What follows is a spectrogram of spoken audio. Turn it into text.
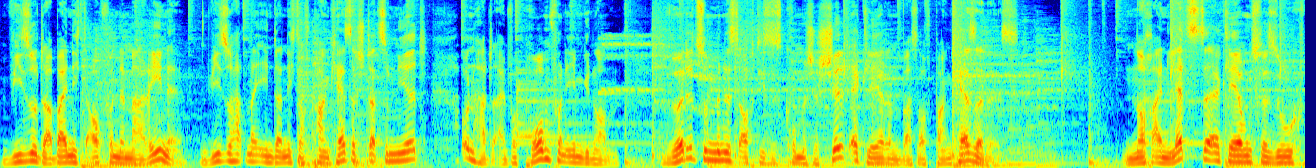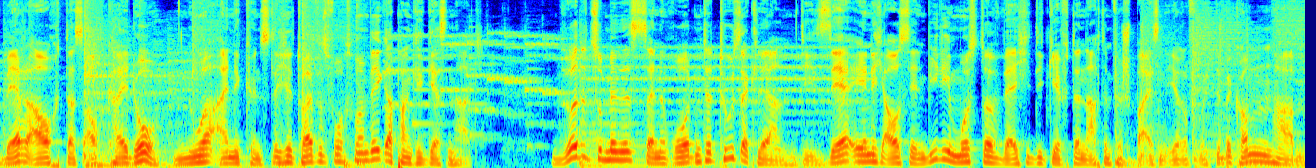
Wieso dabei nicht auch von der Marine? Wieso hat man ihn dann nicht auf Punk Hazard stationiert und hat einfach Proben von ihm genommen? Würde zumindest auch dieses komische Schild erklären, was auf Punk Hazard ist. Noch ein letzter Erklärungsversuch wäre auch, dass auch Kaido nur eine künstliche Teufelsfrucht von Vegapunk gegessen hat würde zumindest seine roten Tattoos erklären, die sehr ähnlich aussehen wie die Muster, welche die Gifte nach dem Verspeisen ihrer Früchte bekommen haben.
